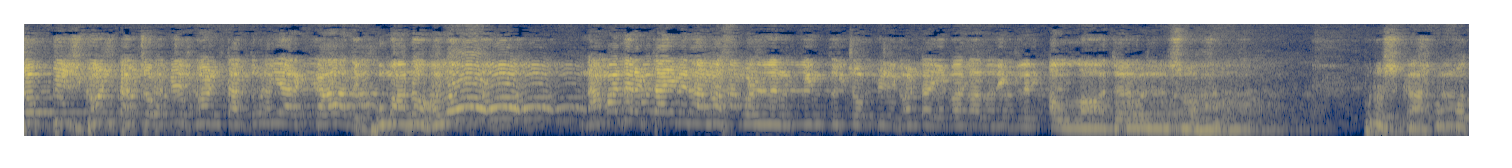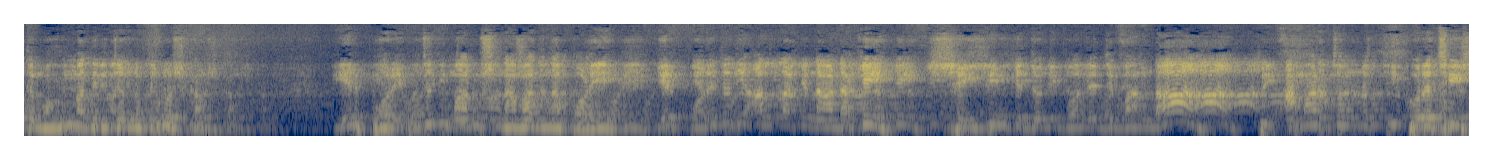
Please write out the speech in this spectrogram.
চব্বিশ ঘণ্টা চব্বিশ ঘণ্টা দুনিয়ার কাজ ঘুমানো হলো। নামাজের টাইমে নামাজ পড়লেন, কিন্তু চব্বিশ ঘণ্টা ইবাদত লিখলেন আল্লাহ পুরস্কার মোহাম্মদের জন্য পুরস্কার। এরপরেও যদি মানুষ নামাজ না পড়ে, এরপরে যদি আল্লাহকে না ডাকে, সেই দিনকে যদি বলে যে, বান্দা, তুই আমার জন্য কি করেছিস?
